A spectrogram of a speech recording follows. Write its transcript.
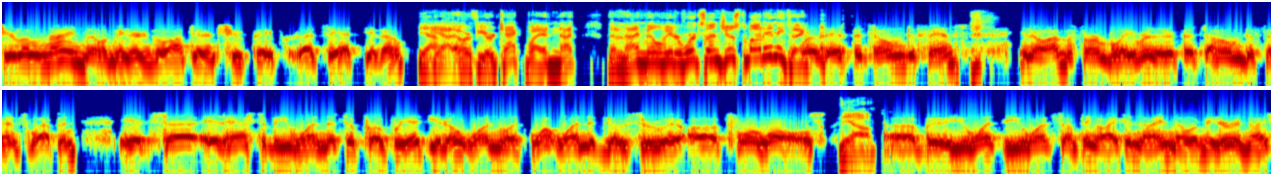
your little nine millimeter and go out there and shoot paper. That's it. You know. Yeah, yeah. Or if you're attacked by a nut, then a 9 millimeter works on just about anything. Well, if it's home defense, you know, I'm a firm believer that if it's a home defense weapon, it's uh, it has to be one that's appropriate. You don't want want, want one that goes through uh, four walls. yeah. Uh, but you want you want something like a nine millimeter, a nice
